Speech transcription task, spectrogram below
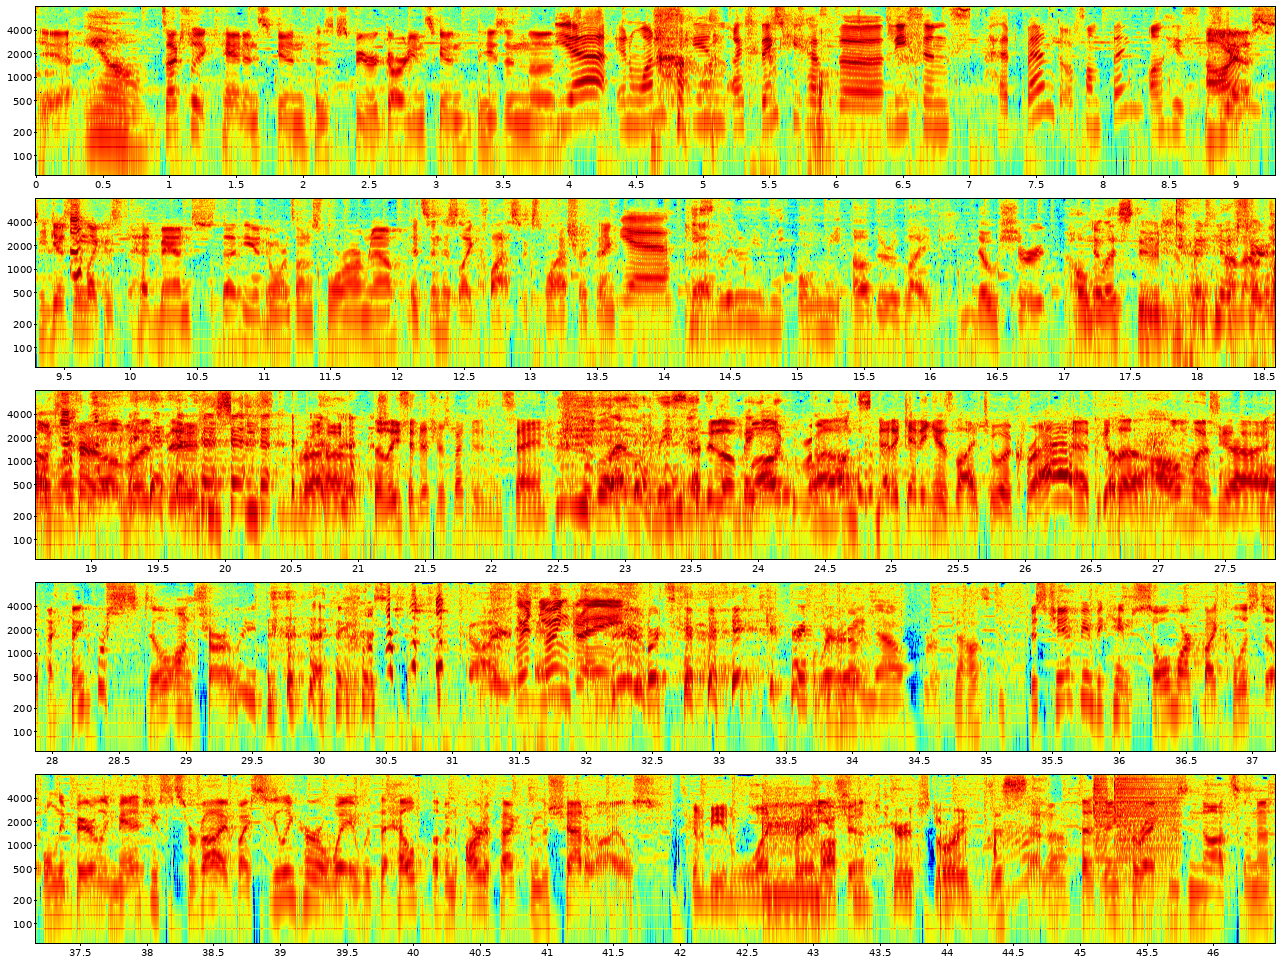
Udyr. Yeah. Damn. It's actually a canon skin, his spirit guardian skin. He's in the. Yeah, in one skin, I think he has the Lee Sin's headband or something on his arm. Yes, he gives him like his headband that he adorns on his forearm now. It's in his like classic splash, I think. Yeah. He's literally the only other like no shirt homeless dude. No I'm shirt out. homeless. They're almost, dude. bro, the least of disrespect is insane. Well, that's at least That is a monk, bro. Dedicating his life to a craft. Got a homeless guy. I think we're still on Charlie. I think we're, We're doing great. we're doing great. Where are they now for a thousand? This champion became soul marked by Kalista, only barely managing to survive by sealing her away with the help of an artifact from the Shadow Isles. It's gonna be in one frame off some Fuchsia. obscure story. Is this Senna? That's incorrect. This is not Senna.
